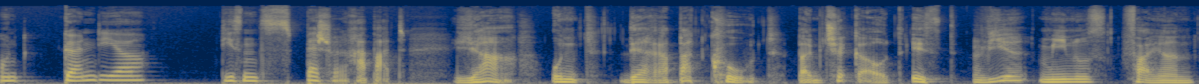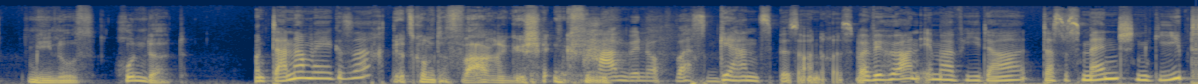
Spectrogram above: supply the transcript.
und gönn dir diesen Special-Rabatt. Ja, und der Rabattcode beim Checkout ist wir-feiern-100. Und dann haben wir ja gesagt, jetzt kommt das wahre Geschenk. Haben wir noch was ganz Besonderes, weil wir hören immer wieder, dass es Menschen gibt,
